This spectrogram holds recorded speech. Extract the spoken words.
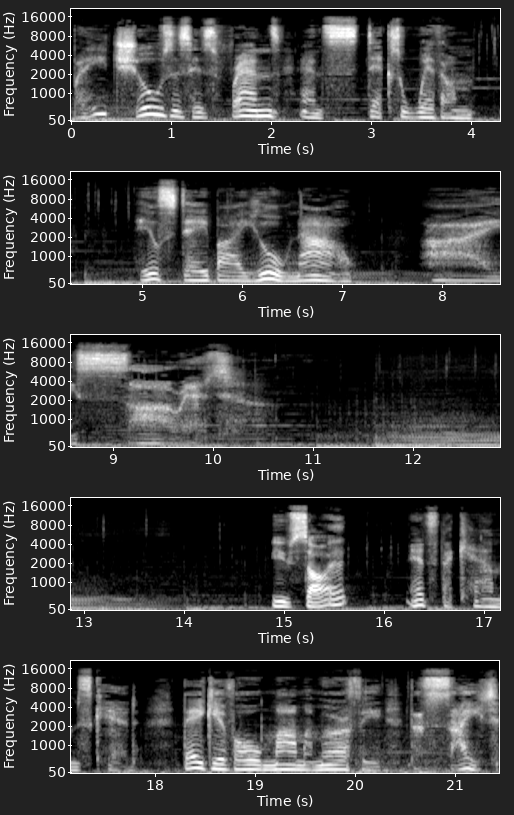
But he chooses his friends and sticks with 'em. He'll stay by you now. I saw it. You saw it? It's the chems, kid. They give old Mama Murphy the sight.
